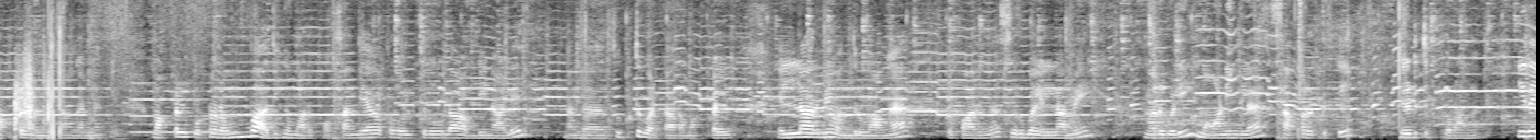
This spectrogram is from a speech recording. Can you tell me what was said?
மக்கள் வந்துட்டாங்கன்னு. மக்கள் கூட்டம் ரொம்ப அதிகமாக இருக்கும். சந்தியாகப்பகல் திருவிழா அப்படின்னாலே அந்த சுற்று வட்டார மக்கள் எல்லாருமே வந்துடுவாங்க இப்போ பாருங்கள் சிறுபை எல்லாமே மறுபடி மார்னிங்கில் சப்பரத்துக்கு எடுத்துகிட்டு போகிறாங்க இதை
